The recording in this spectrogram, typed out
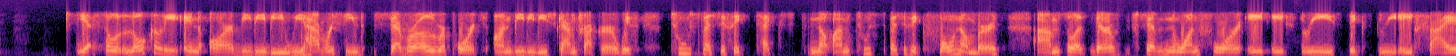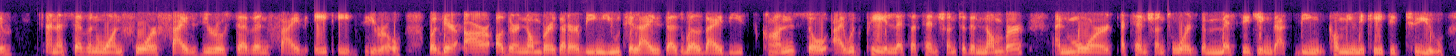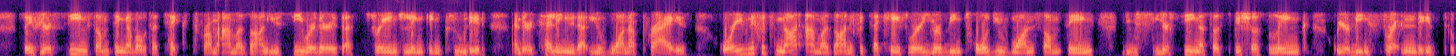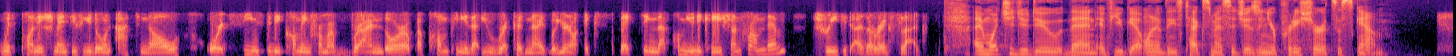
Yes, so locally in our BBB, we have received several reports on BBB Scam Tracker with two specific text no, um, two specific phone numbers. Um, so there are seven one four eight eight three six three eight five and a 714-507-5880. But there are other numbers that are being utilized as well by these cons. So I would pay less attention to the number and more attention towards the messaging that's being communicated to you. So if you're seeing something about a text from Amazon, you see where there is a strange link included and they're telling you that you've won a prize or even if it's not Amazon, if it's a case where you're being told you've won something, you see, you're seeing a suspicious link, or you're being threatened with punishment if you don't act now, or it seems to be coming from a brand or a company that you recognize, but you're not expecting that communication from them, treat it as a red flag. And what should you do then if you get one of these text messages and you're pretty sure it's a scam?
